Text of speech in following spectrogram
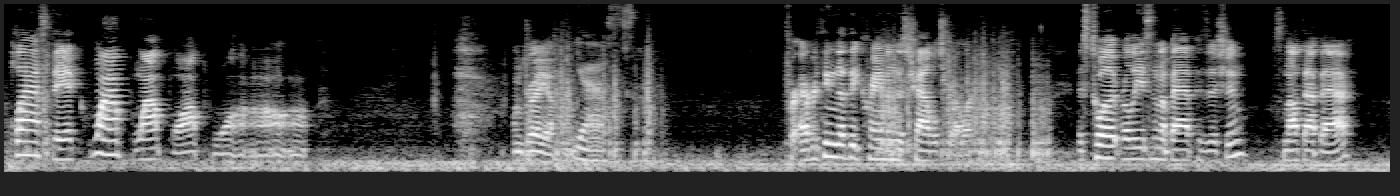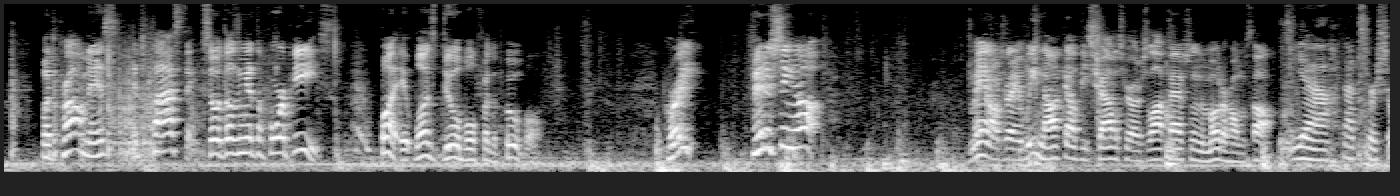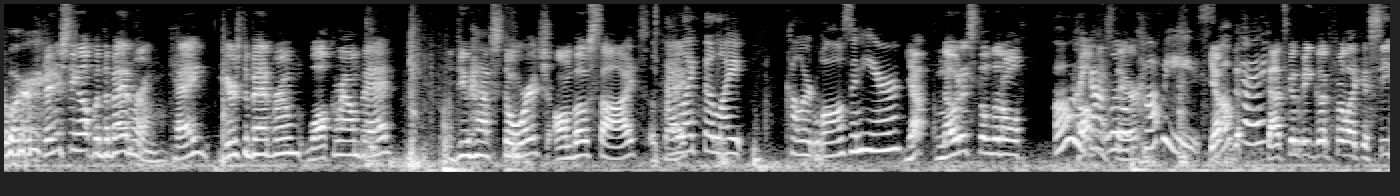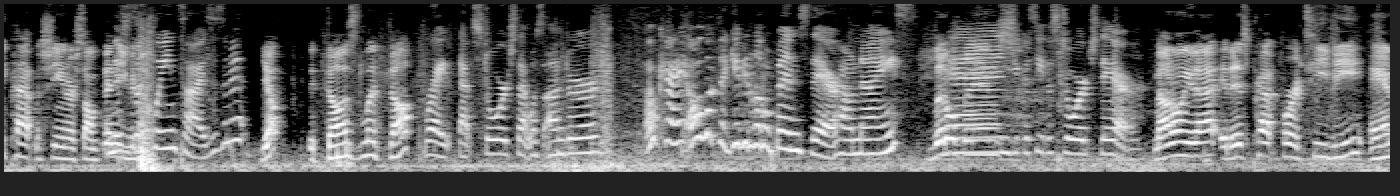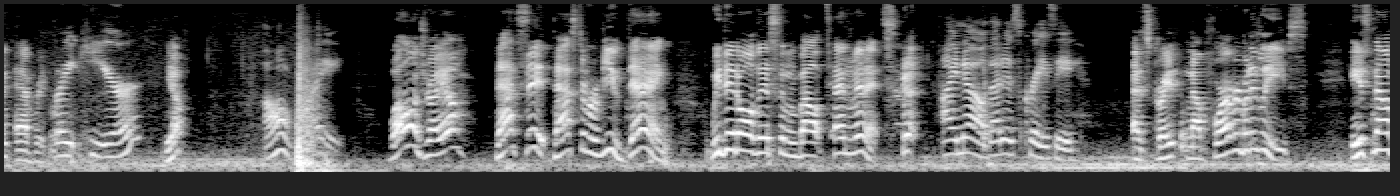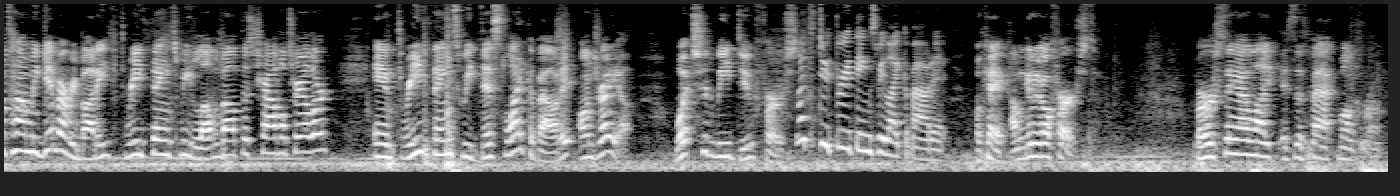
Plastic. Womp, womp, womp, womp. Andrea, Yes. for everything that they cram in this travel trailer, this toilet really isn't in a bad position. It's not that bad. But the problem is, it's plastic, so it doesn't get the four P's. But it was doable for the pool. Great. Finishing up. Man, Andre, we knock out these travel trailers a lot faster than the motorhomes, huh? Yeah, that's for sure. Finishing up with the bedroom, okay? Here's the bedroom, walk around bed. You do have storage on both sides, okay? I like the light colored walls in here. Yep, notice the little, Oh, they got little there. cubbies. yep, th- Okay. that's gonna be good for like a CPAP machine or something. and this You is can- queen size, isn't it? yep, it does lift up. Right, that storage that was under. Okay. Oh, look, they give you little bins there. How nice. Little and bins. And you can see the storage there. Not only that, it is prepped for a TV and everything. Right here. Yep. All right. Well, Andrea, that's it. That's the review. Dang, we did all this in about 10 minutes. I know, that is crazy. That's great. Now, before everybody leaves, it's now time we give everybody three things we love about this travel trailer and three things we dislike about it. Andrea, what should we do first? Let's do three things we like about it. Okay, I'm gonna go first. First thing I like is this back bunk room.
